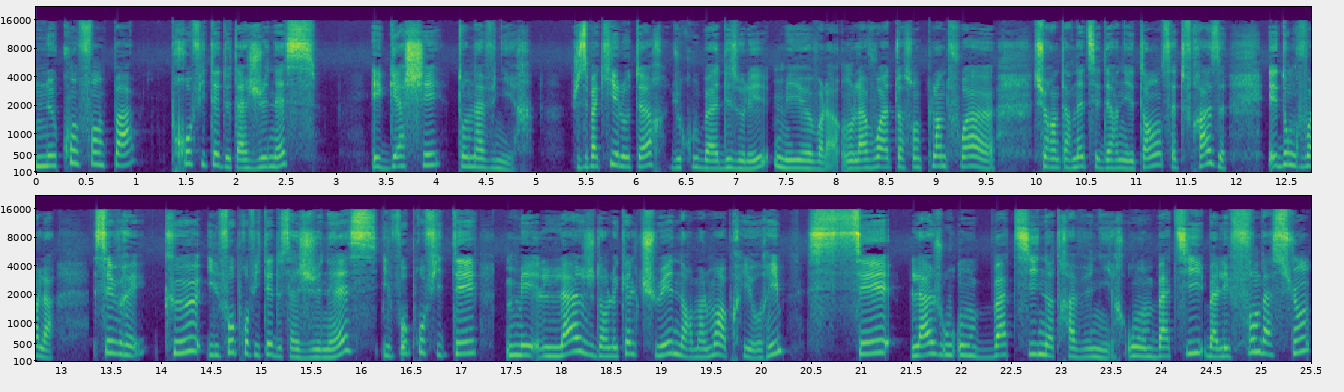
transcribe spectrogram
Ne confonds pas profiter de ta jeunesse et gâcher ton avenir. Je sais pas qui est l'auteur, du coup bah désolé, mais euh, voilà, on la voit de toute façon plein de fois euh, sur internet ces derniers temps cette phrase. Et donc voilà, c'est vrai que il faut profiter de sa jeunesse, il faut profiter mais l'âge dans lequel tu es normalement a priori, c'est l'âge où on bâtit notre avenir, où on bâtit bah, les fondations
